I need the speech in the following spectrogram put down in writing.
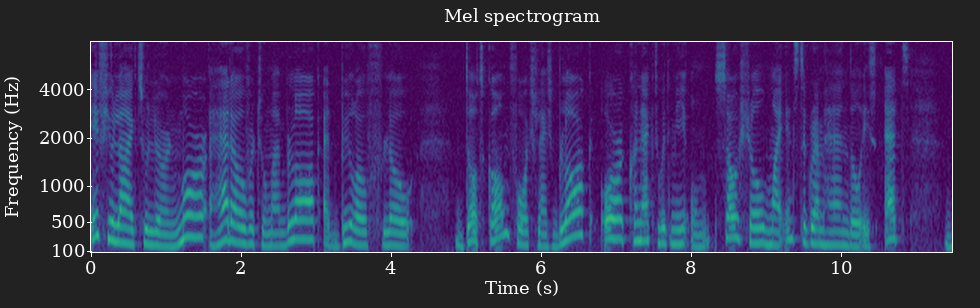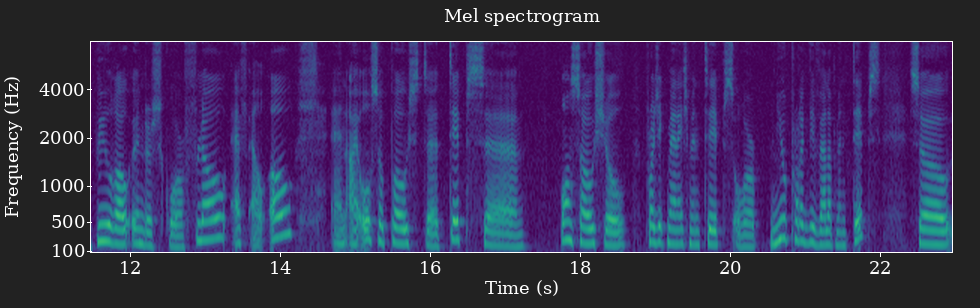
If you like to learn more, head over to my blog at bureauflow.com forward slash blog or connect with me on social. My Instagram handle is at bureau underscore flow, F L O. And I also post uh, tips uh, on social, project management tips or new product development tips. So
